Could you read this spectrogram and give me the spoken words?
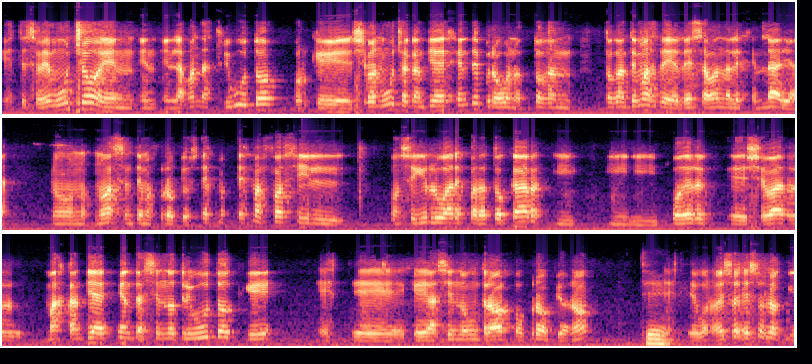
este, se ve mucho en, en, las bandas tributo porque llevan mucha cantidad de gente, pero bueno, tocan, tocan temas de, esa banda legendaria, no, no, hacen temas propios. Es, es, más fácil conseguir lugares para tocar y, y poder eh, llevar más cantidad de gente haciendo tributo que, este, que haciendo un trabajo propio, ¿no? Sí. Este, bueno, eso, eso es lo que,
